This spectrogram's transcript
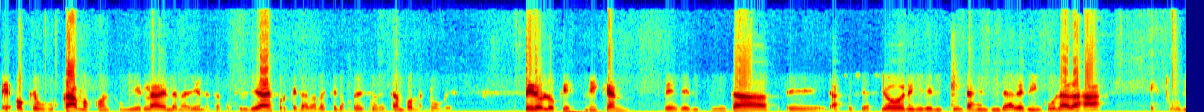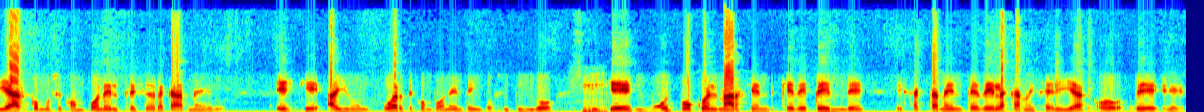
Eh, o que buscamos consumirla en la medida de nuestras posibilidades, porque la verdad es que los precios están por las nubes. Pero lo que explican desde distintas eh, asociaciones y de distintas entidades vinculadas a estudiar cómo se compone el precio de la carne, es que hay un fuerte componente impositivo y Mm. que es muy poco el margen que depende exactamente de las carnicerías o de eh,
